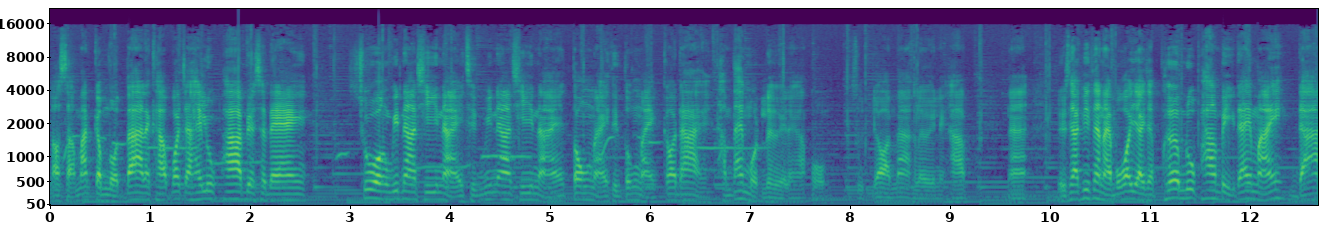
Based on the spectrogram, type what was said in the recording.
เราสามารถกำหนดได้นะครับ ว่าจะให้รูปภาพเนี่ยแสดงช่วงวินาทีไหนถึงวินาทีไหนตรงไหนถึงตรงไหนก็ได้ทำได้หมดเลยนะครับผมสุดยอดมากเลยนะครับนะหรือถ้าพี่ท่านไหนบอกว่าอยากจะเพิ่มรูปภาพไปอีกได้ไหมได้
